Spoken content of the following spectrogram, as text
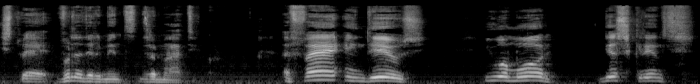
isto é verdadeiramente dramático. A fé em Deus e o amor desses crentes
